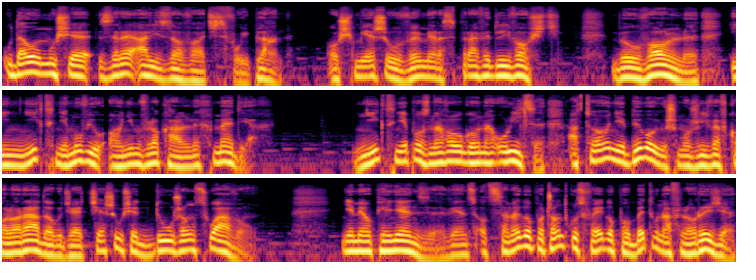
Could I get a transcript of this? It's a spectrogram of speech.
udało mu się zrealizować swój plan. Ośmieszył wymiar sprawiedliwości. Był wolny i nikt nie mówił o nim w lokalnych mediach. Nikt nie poznawał go na ulicy, a to nie było już możliwe w Colorado, gdzie cieszył się dużą sławą. Nie miał pieniędzy, więc od samego początku swojego pobytu na Florydzie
